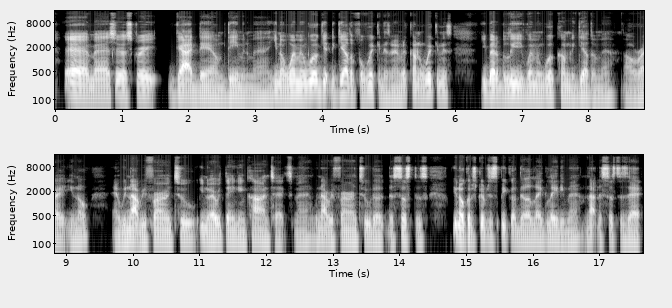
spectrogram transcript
yeah, man, she a straight goddamn demon, man. You know, women will get together for wickedness, man. When it comes to wickedness, you better believe women will come together, man. All right, you know. And we're not referring to, you know, everything in context, man. We're not referring to the the sisters, you know, because the scriptures speak of the elect lady, man. Not the sisters that,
